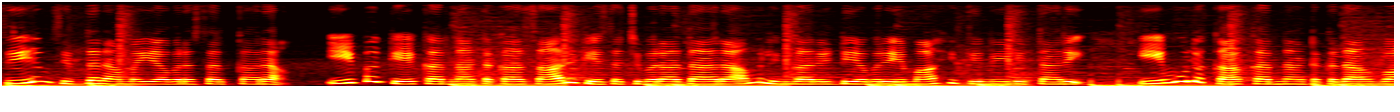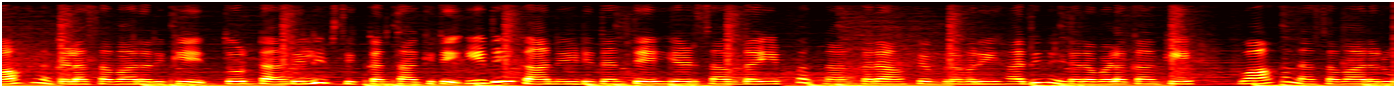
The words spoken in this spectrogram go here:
ಸಿಎಂ ಸಿದ್ದರಾಮಯ್ಯ ಅವರ ಸರ್ಕಾರ. ಈ ಬಗ್ಗೆ ಕರ್ನಾಟಕ ಸಾರಿಗೆ ಸಚಿವರಾದ ರಾಮಲಿಂಗಾರೆಡ್ಡಿ ಅವರೇ ಮಾಹಿತಿ ನೀಡಿದ್ದಾರೆ. ಈ ಮೂಲಕ ಕರ್ನಾಟಕದ ವಾಹನಗಳ ಸವಾರರಿಗೆ ದೊಡ್ಡ ರಿಲೀಫ್ ಸಿಕ್ಕಂತಾಗಿದೆ. ಇದೀಗ ನೀಡಿದಂತೆ ಎರಡ್ ಸಾವಿರದ ಇಪ್ಪತ್ನಾಲ್ಕರ ಫೆಬ್ರವರಿ ಹದಿನೇಳರ ಒಳಗಾಗಿ ವಾಹನ ಸವಾರರು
